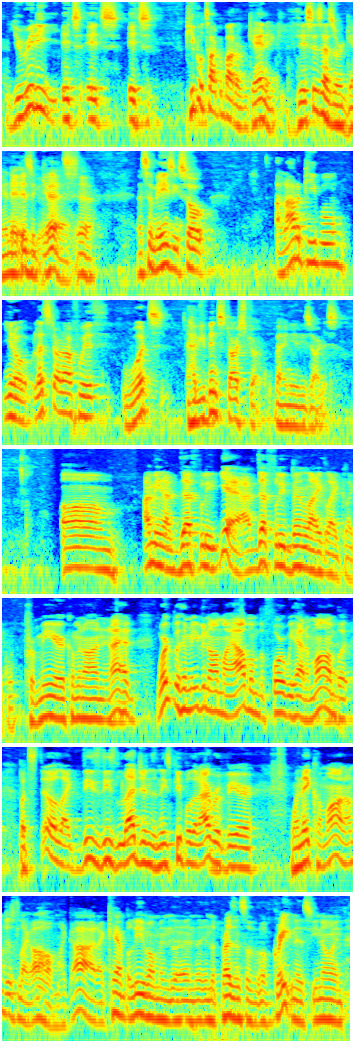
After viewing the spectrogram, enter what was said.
you really it's it's it's people talk about organic. This is as organic as it yeah, gets. yeah. That's amazing. So a lot of people, you know, let's start off with what's have you been starstruck by any of these artists? Um, I mean, I've definitely, yeah, I've definitely been like, like, like with Premier coming on, and I had worked with him even on my album before we had him on, Yeah. but, but still, like these these legends and these people that I revere, when they come on, I'm just like, oh my god, I can't believe I'm in the in the, in the presence of, of greatness, you know, and.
